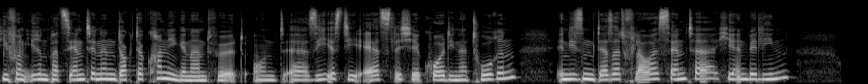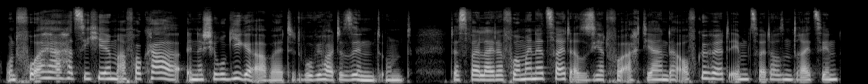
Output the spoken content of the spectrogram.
die von ihren Patientinnen Dr. Conny genannt wird. Und äh, sie ist die ärztliche Koordinatorin in diesem Desert Flower Center hier in Berlin. Und vorher hat sie hier im AVK in der Chirurgie gearbeitet, wo wir heute sind. Und das war leider vor meiner Zeit. Also sie hat vor acht Jahren da aufgehört, eben 2013.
